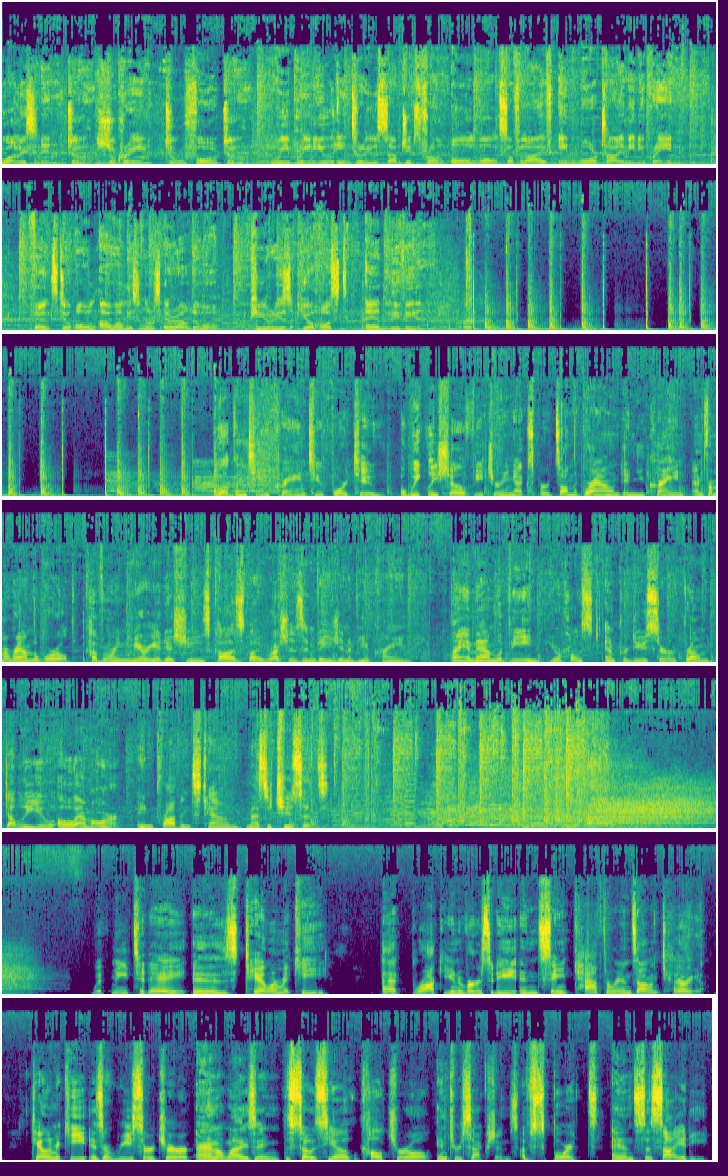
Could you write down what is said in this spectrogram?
You are listening to Ukraine 242. We bring you interview subjects from all walks of life in wartime in Ukraine. Thanks to all our listeners around the world. Here is your host, Anne Levin. Welcome to Ukraine 242, a weekly show featuring experts on the ground in Ukraine and from around the world, covering myriad issues caused by Russia's invasion of Ukraine. I am Anne Levine, your host and producer from WOMR in Provincetown, Massachusetts. With me today is Taylor McKee, at Brock University in St. Catharines, Ontario. Taylor McKee is a researcher analyzing the socio-cultural intersections of sports and society.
